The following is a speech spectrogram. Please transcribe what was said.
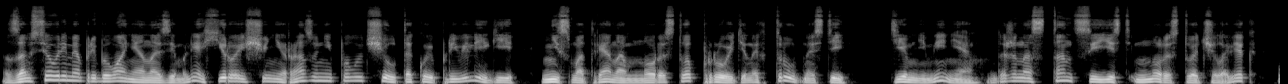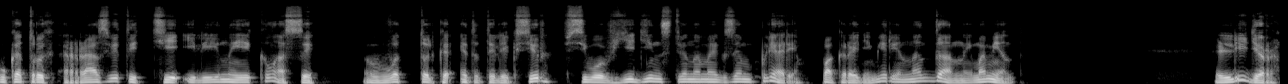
За все время пребывания на Земле Хиро еще ни разу не получил такой привилегии, несмотря на множество пройденных трудностей. Тем не менее, даже на станции есть множество человек, у которых развиты те или иные классы. Вот только этот эликсир всего в единственном экземпляре, по крайней мере на данный момент. «Лидер,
